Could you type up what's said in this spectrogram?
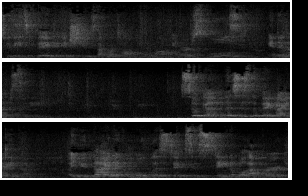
to these big issues that we're talking about in our schools, and in our city. So, again, this is the big idea a united, holistic, sustainable effort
